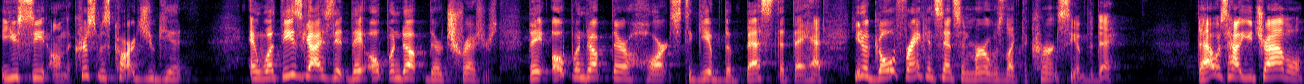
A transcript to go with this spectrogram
You see it on the Christmas cards you get. And what these guys did, they opened up their treasures. They opened up their hearts to give the best that they had. You know, gold, frankincense, and myrrh was like the currency of the day. That was how you travel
